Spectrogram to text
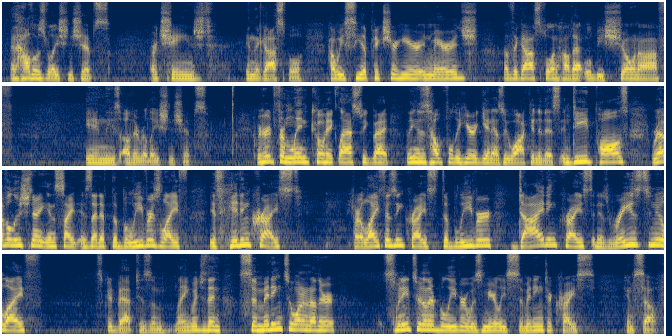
and how those relationships are changed in the gospel. How we see a picture here in marriage of the gospel and how that will be shown off in these other relationships. We heard from Lynn Cohick last week, but I think this is helpful to hear again as we walk into this. Indeed, Paul's revolutionary insight is that if the believer's life is hid in Christ, our life is in Christ, the believer died in Christ and is raised to new life, it's good baptism language, then submitting to one another Submitting to another believer was merely submitting to Christ himself.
